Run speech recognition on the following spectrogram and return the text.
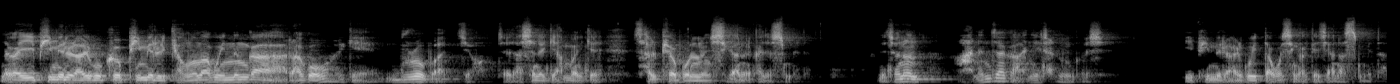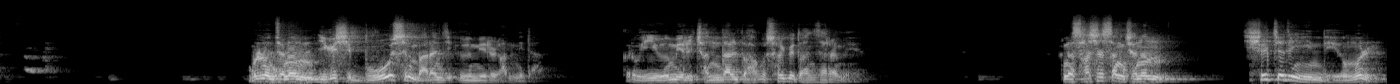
내가 이 비밀을 알고 그 비밀을 경험하고 있는가라고 이렇게 물어봤죠. 제 자신에게 한번 이렇게 살펴보는 시간을 가졌습니다. 근데 저는 아는 자가 아니라는 것이 이 비밀을 알고 있다고 생각되지 않았습니다. 물론 저는 이것이 무엇을 말하는지 의미를 압니다. 그리고 이 의미를 전달도 하고 설교도 한 사람이에요. 그러나 사실상 저는 실제적인 이 내용을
